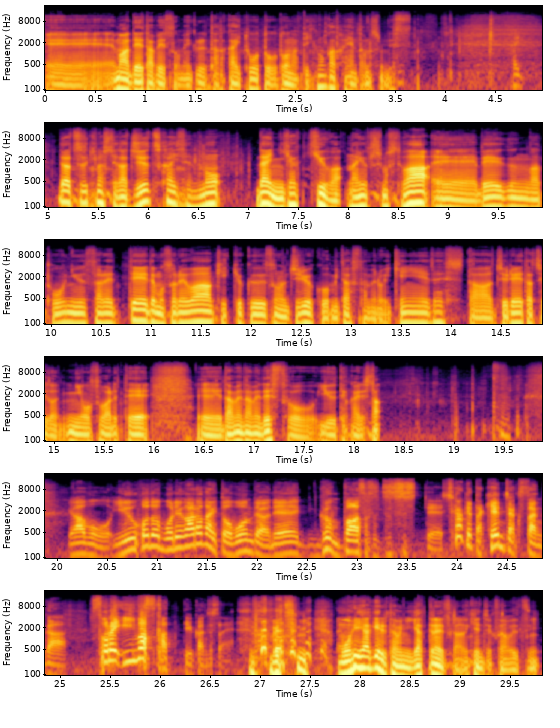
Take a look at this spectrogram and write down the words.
えー、まあデータベースをめぐる戦い等々どうなっていくのか大変楽しみです。はい、では続きましてが、呪術廻戦の第209話内容としましては、えー、米軍が投入されてでもそれは結局その呪力を満たすための生贄でした。呪霊たちがに襲われて、えー、ダメダメですという展開でした。いやもう言うほど盛り上がらないと思うんだよね。軍 VS 術師って仕掛けた賢着さんがそれ言いますかっていう感じでしたね。別に盛り上げるためにやってないですからね賢着さんは別に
